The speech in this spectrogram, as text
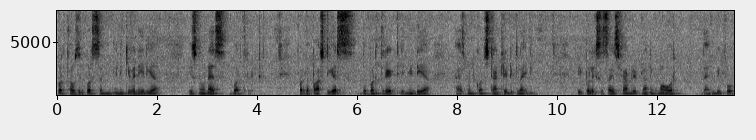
per thousand person in a given area is known as birth rate. For the past years the birth rate in india has been constantly declining. People exercise family planning more than before.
